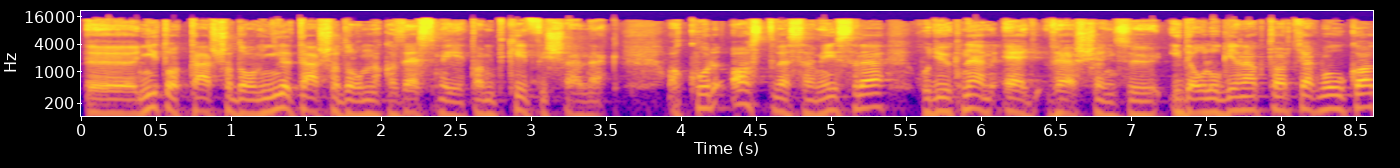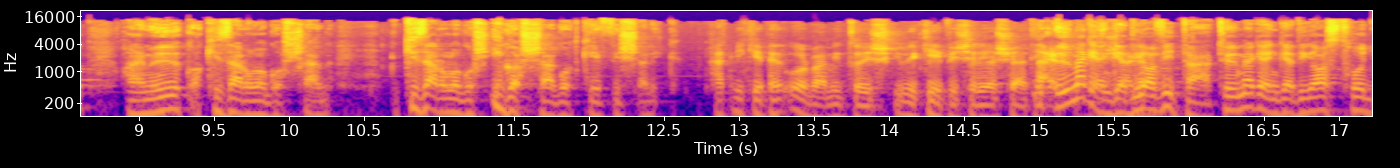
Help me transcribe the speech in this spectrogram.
ö, nyitott társadalom, nyílt társadalomnak az eszméjét, amit képviselnek, akkor azt veszem észre, hogy ők nem egy versenyző ideológiának tartják magukat, hanem ők a kizárólagosság, kizárólagos igazságot képviselik. Hát miképpen Orbán Viktor is képviseli a saját Ő megengedi a vitát, ő megengedi azt, hogy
